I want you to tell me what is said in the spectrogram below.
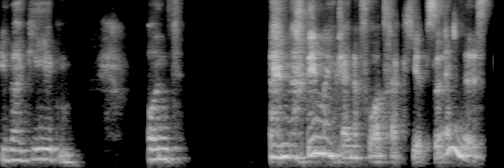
übergeben. Und nachdem mein kleiner Vortrag hier zu Ende ist,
